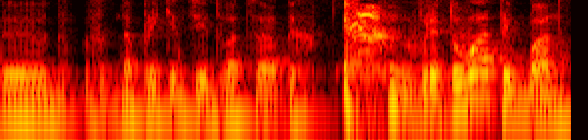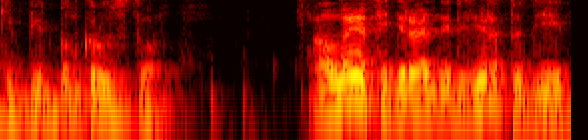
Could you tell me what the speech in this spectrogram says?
е, наприкінці 20-х, врятувати банки від банкрутства. Але Федеральний резерв тоді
